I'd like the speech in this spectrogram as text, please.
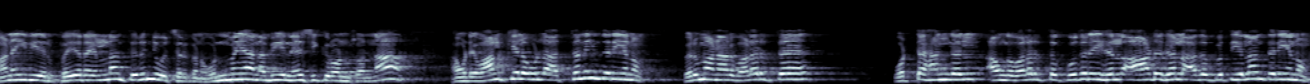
மனைவியர் பெயரை எல்லாம் தெரிஞ்சு வச்சிருக்கணும். உண்மையா நபியை நேசிக்கிறோன்னு சொன்னா அவங்களுடைய வாழ்க்கையில உள்ள அத்தனையும் தெரியணும். பெருமானார் வளர்த்த ஒட்டகங்கள் அவங்க வளர்த்த குதிரைகள் ஆடுகள் அதை பற்றியெல்லாம் தெரியணும்.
